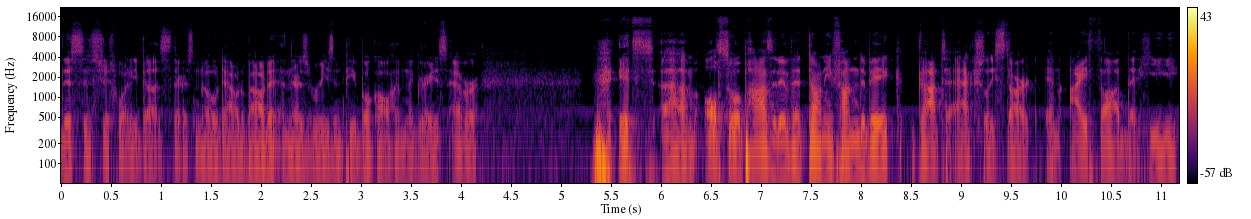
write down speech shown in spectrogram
this is just what he does. There's no doubt about it, and there's a reason people call him the greatest ever. It's um, also a positive that Donny van de Beek got to actually start, and I thought that he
